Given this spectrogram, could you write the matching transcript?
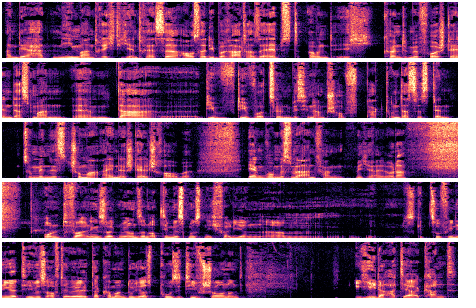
an der hat niemand richtig Interesse, außer die Berater selbst. Und ich könnte mir vorstellen, dass man ähm, da äh, die, die Wurzeln ein bisschen am Schopf packt. Und das ist denn zumindest schon mal eine Stellschraube. Irgendwo müssen wir anfangen, Michael, oder? Und vor allen Dingen sollten wir unseren Optimismus nicht verlieren. Ähm, es gibt so viel Negatives auf der Welt, da kann man durchaus positiv schauen und jeder hat ja erkannt,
